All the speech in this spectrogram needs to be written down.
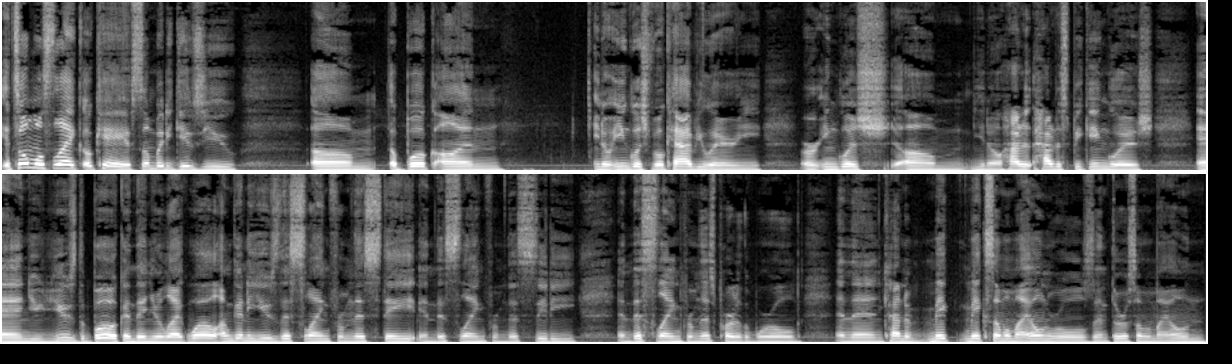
it's almost like okay, if somebody gives you um, a book on, you know, English vocabulary or English, um, you know, how to how to speak English, and you use the book, and then you're like, well, I'm going to use this slang from this state and this slang from this city and this slang from this part of the world, and then kind of make make some of my own rules and throw some of my own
